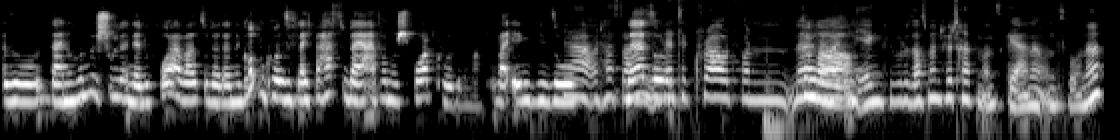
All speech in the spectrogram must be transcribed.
also deine Hundeschule, in der du vorher warst, oder deine Gruppenkurse, vielleicht hast du da ja einfach nur Sportkurse gemacht oder irgendwie so. Ja, und hast da ne, eine so, nette Crowd von ne, genau. Leuten irgendwie, wo du sagst, Mensch, wir treffen uns gerne und so, ne?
